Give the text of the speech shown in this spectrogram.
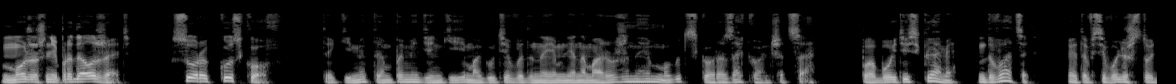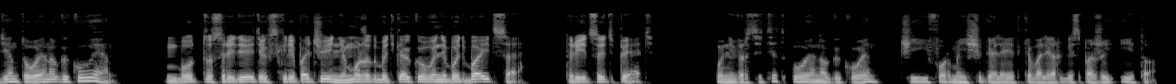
Можешь не продолжать. Сорок кусков». Такими темпами деньги и могути, выданные мне на мороженое, могут скоро закончиться. Побойтесь Ками, двадцать. Это всего лишь студент Уэно Гакуэн. Будто среди этих скрипачей не может быть какого-нибудь бойца. Тридцать пять. Университет Уэно Гакуэн, чьей формой щеголяет кавалер госпожи Ито,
